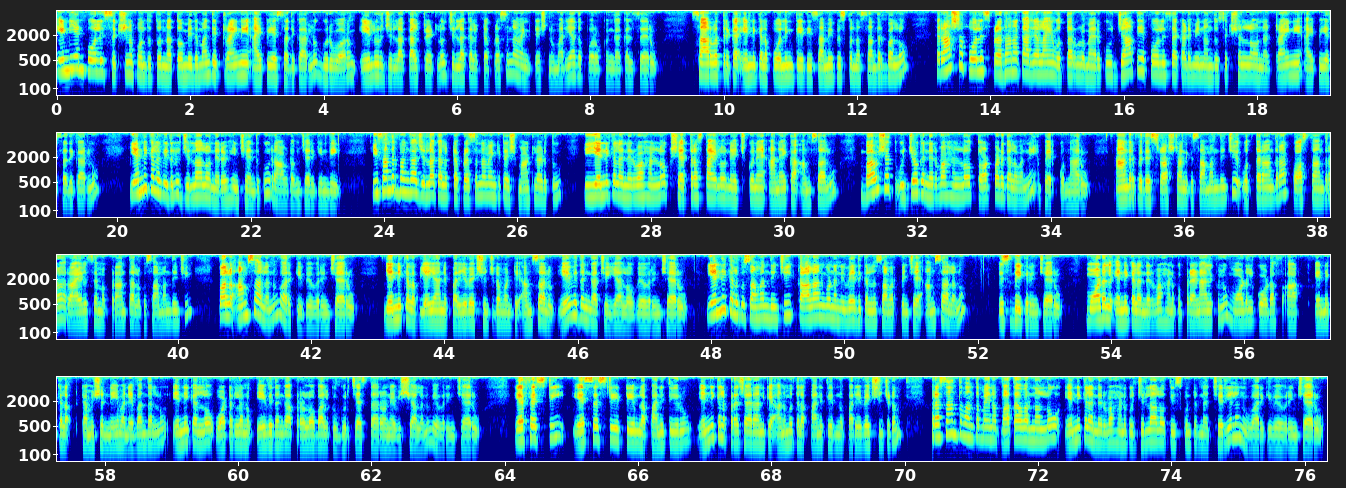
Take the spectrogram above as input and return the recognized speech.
Indian police శిక్షణ పొందుతున్న తొమ్మిది మంది ట్రైనీ ఐపీఎస్ అధికారులు గురువారం ఏలూరు జిల్లా కలెక్టరేట్లో జిల్లా కలెక్టర్ ప్రసన్న వెంకటేష్ను మర్యాదపూర్వకంగా కలిశారు. సార్వత్రిక ఎన్నికల పోలింగ్ తేదీ సమీపిస్తున్న సందర్భంలో రాష్ట్ర పోలీస్ ప్రధాన కార్యాలయం ఉత్తర్వుల మేరకు జాతీయ పోలీస్ అకాడమీ నందు శిక్షణలో ఉన్న ట్రైనీ ఐపీఎస్ అధికారులు ఎన్నికల విధులు జిల్లాలో నిర్వహించేందుకు రావడం జరిగింది. ఈ సందర్భంగా జిల్లా కలెక్టర్ ప్రసన్న వెంకటేష్ మాట్లాడుతూ ఈ ఎన్నికల నిర్వహణలో క్షేత్రస్థాయిలో నేర్చుకునే అనేక అంశాలు భవిష్యత్ ఉద్యోగ నిర్వహణలో తోడ్పడగలవని పేర్కొన్నారు. ఆంధ్రప్రదేశ్ రాష్ట్రానికి సంబంధించి ఉత్తరాంధ్ర కోస్తాంధ్ర రాయలసీమ ప్రాంతాలకు సంబంధించి పలు అంశాలను వారికి వివరించారు. ఎన్నికల వ్యయాన్ని పర్యవేక్షించడం వంటి అంశాలు ఏ విధంగా చేయాలో వివరించారు. ఎన్నికలకు సంబంధించి కాలానుగుణ నివేదికలను సమర్పించే అంశాలను విశదీకరించారు. మోడల్ ఎన్నికల నిర్వహణకు ప్రణాళికలు మోడల్ కోడ్ ఆఫ్ యాక్ట్ ఎన్నికల కమిషన్ నియమ నిబంధనలు ఎన్నికల్లో ఓటర్లను ఏ విధంగా ప్రలోభాలకు గురిచేస్తారో అనే విషయాలను వివరించారు. ఎఫ్ఎస్టీ ఎస్ఎస్టీ టీంల పనితీరు ఎన్నికల ప్రచారానికి అనుమతుల పనితీరును పర్యవేక్షించడం ప్రశాంతవంతమైన వాతావరణంలో ఎన్నికల నిర్వహణకు జిల్లాలో తీసుకుంటున్న చర్యలను వారికి వివరించారు.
